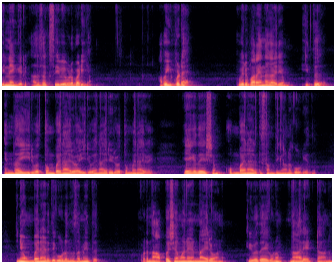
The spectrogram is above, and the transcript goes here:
പിന്നെയും കയറി. അത് സക്സസീവ് ഇവിടെ പഠിക്കാം. അപ്പോൾ ഇവിടെ ഇവർ പറയുന്ന കാര്യം ഇത് എന്തായി? ഇരുപത്തൊമ്പതിനായിരമായി ഇരുപതിനായിരം ഇരുപത്തൊമ്പതിനായിരമായി ഏകദേശം ഒമ്പതിനായിരത്തി സംതിങ് ആണ് കൂടിയത്. ഇനി ഒമ്പതിനായിരത്തി കൂടുന്ന സമയത്ത് ഇവിടെ നാൽപ്പത് ശതമാനം എണ്ണായിരമാണ് ഇരുപത് ഗുണം നാല് എട്ടാണ്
